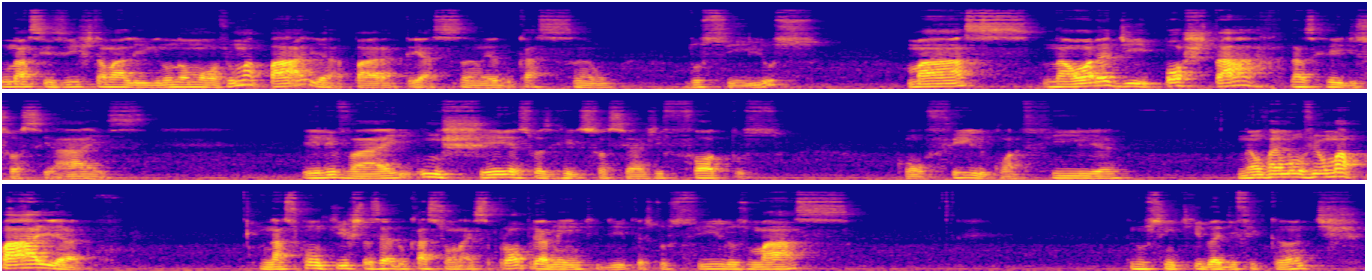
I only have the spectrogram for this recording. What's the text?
o narcisista maligno não move uma palha para a criação e educação dos filhos, mas na hora de postar nas redes sociais, ele vai encher as suas redes sociais de fotos com o filho, com a filha, não vai mover uma palha nas conquistas educacionais propriamente ditas dos filhos, mas no sentido edificante,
